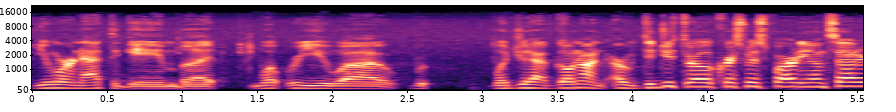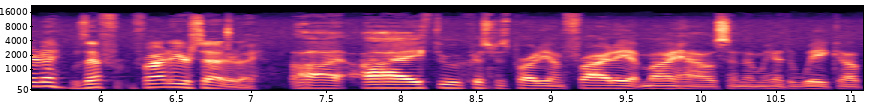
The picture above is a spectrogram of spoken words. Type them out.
you weren't at the game, but what were you? Uh, what did you have going on? Or did you throw a Christmas party on Saturday? Was that Friday or Saturday? Uh, I threw a Christmas party on Friday at my house, and then we had to wake up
